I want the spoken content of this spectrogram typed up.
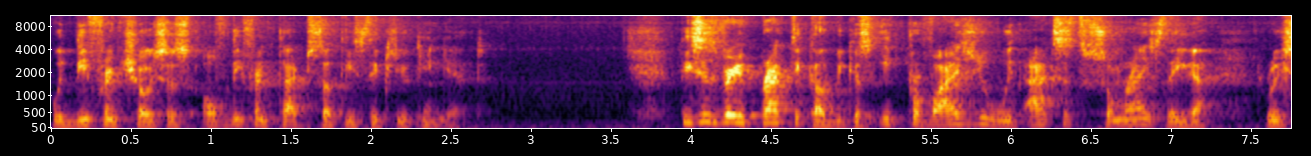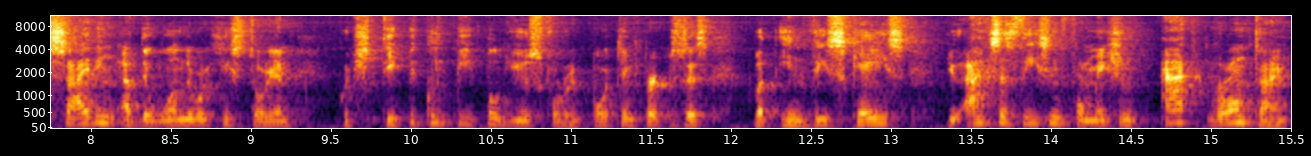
with different choices of different type statistics you can get. This is very practical because it provides you with access to summarized data residing at the Wonderware historian, which typically people use for reporting purposes, but in this case, you access this information at runtime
